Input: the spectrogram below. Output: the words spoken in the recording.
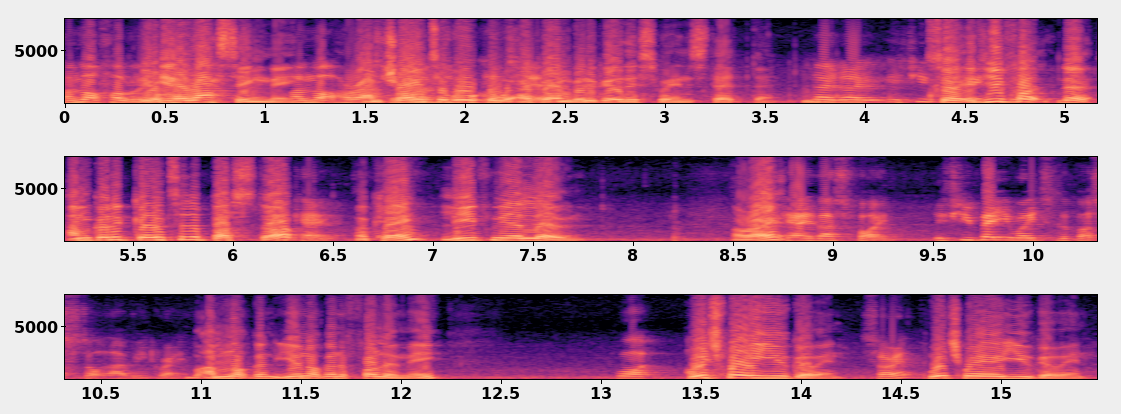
I'm not following You're you. harassing me. I'm not harassing I'm trying you, to walk away. to Okay. I'm going to go this way instead then. No, no, if you So if you fo- fo- no, I'm going to go to the bus stop. Okay. Okay. Leave me alone. All right. Okay, that's fine. If you make your way to the bus stop, that'd be great. I'm not going. You're not going to follow me. What? Which way are you going? Sorry? Which way are you going?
